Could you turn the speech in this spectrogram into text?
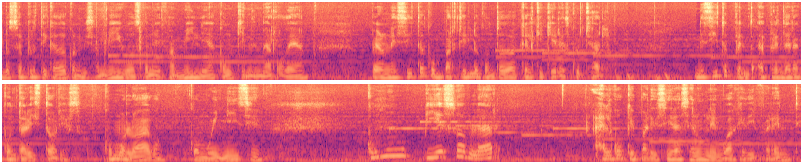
los he platicado con mis amigos, con mi familia, con quienes me rodean, pero necesito compartirlo con todo aquel que quiere escucharlo. Necesito aprender a contar historias. ¿Cómo lo hago? ¿Cómo inicio? ¿Cómo empiezo a hablar algo que pareciera ser un lenguaje diferente?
